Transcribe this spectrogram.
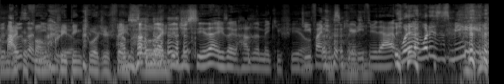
Your what does that microphone mean to you? creeping toward your I'm, face. I'm slowly. like, did you see that? He's like, how did that make you feel? Do you find insecurity amazing. through that? What, what does this mean?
